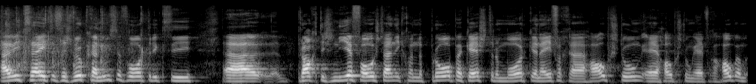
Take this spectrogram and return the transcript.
Wie gesagt, es war wirklich eine Herausforderung. Äh, praktisch nie vollständig können proben. Gestern Morgen einfach eine halbe Stunde, äh, halbe Stunde einfach einen halben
